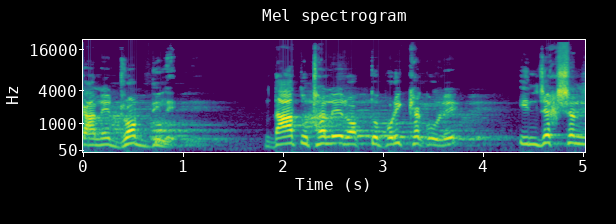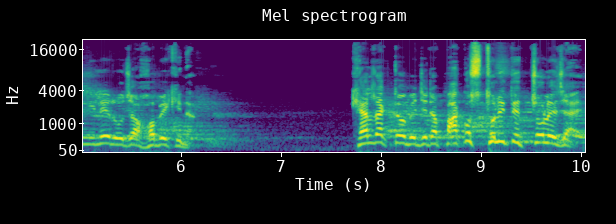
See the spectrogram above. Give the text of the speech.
কানে ড্রপ দিলে, দাঁত উঠালে, রক্ত পরীক্ষা করলে ইনজেকশন নিলে রোজা হবে কিনা? খেয়াল রাখতে হবে যেটা পাকস্থলিতে চলে যায়,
